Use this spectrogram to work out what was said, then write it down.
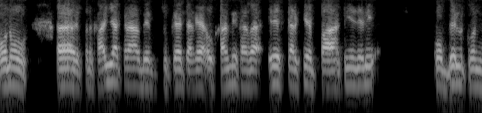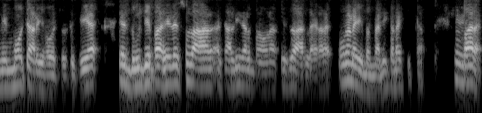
ਉਹਨੂੰ ਤਨਖਾਹੀਆ ਕਰਾਰ ਦੇ ਚੁੱਕਿਆ ਚੱਕਿਆ ਉਹ ਖੜ ਨਹੀਂ ਸਕਦਾ। ਇਸ ਕਰਕੇ ਪਾਰਟੀ ਜਿਹੜੀ ਉਹ ਬਿਲਕੁਲ ਨਿੰਮੋ ਝਾੜੀ ਹੋ ਚੁੱਕੀ ਹੈ ਤੇ ਦੂਜੇ ਪਾਸੇ ਜਿਹੜੇ ਸੁਧਾਰ ਅਕਾਲੀ ਦਲ ਬਣਾਉਣਾ ਸੀ ਸੁਧਾਰ ਲਹਿਰਾ ਉਹਨਾਂ ਨੇ ਵੀ ਬੰਦਾ ਨਹੀਂ ਖੜਾ ਕੀਤਾ। ਪਰ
